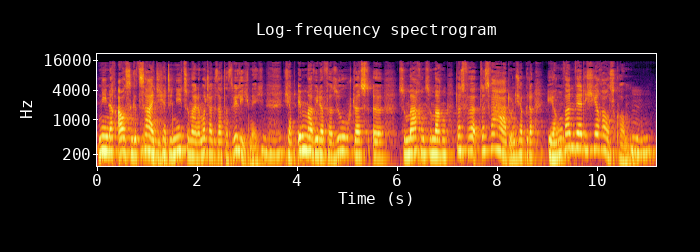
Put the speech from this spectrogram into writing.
nie nach außen gezeigt. Ich hätte nie zu meiner Mutter gesagt, das will ich nicht. Mhm. Ich habe immer wieder versucht, das äh, zu machen, zu machen. Das war, das war hart. Und ich habe gedacht, irgendwann werde ich hier rauskommen. Mhm.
